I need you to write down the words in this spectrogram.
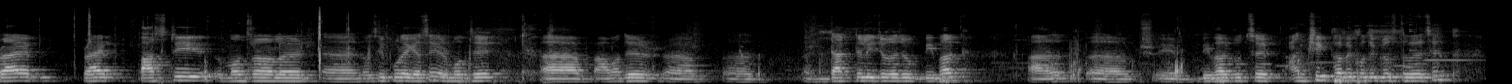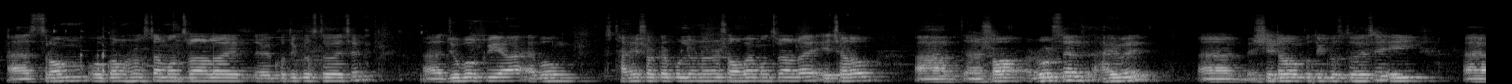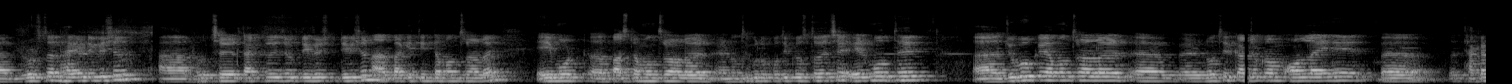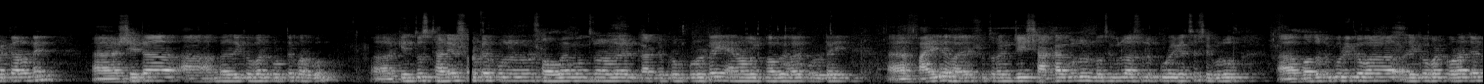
প্রায় প্রায় পাঁচটি মন্ত্রণালয়ের নথি পুড়ে গেছে। এর মধ্যে আমাদের ডাক টেলিযোগাযোগ বিভাগ বিভাগ হচ্ছে আংশিকভাবে ক্ষতিগ্রস্ত হয়েছে। শ্রম ও কর্মসংস্থান মন্ত্রণালয় ক্ষতিগ্রস্ত হয়েছে। যুব ক্রিয়া এবং স্থানীয় সরকার পল্লী সমবায় মন্ত্রণালয়, এছাড়াও রোডস অ্যান্ড হাইওয়ে সেটাও ক্ষতিগ্রস্ত হয়েছে। এই অ্যান্ড হাইওয়ে ডিভিশন আর হচ্ছে ডাক্তারিযোগ ডিভিশন আর বাকি তিনটা মন্ত্রণালয়। এই মোট পাঁচটা মন্ত্রণালয়ের নথিগুলো ক্ষতিগ্রস্ত হয়েছে। এর মধ্যে যুব ক্রিয়া মন্ত্রণালয়ের নথির কার্যক্রম অনলাইনে থাকার কারণে সেটা আমরা রিকভার করতে পারব। কিন্তু স্থানীয় সরকার পরিচালনা সমবায় মন্ত্রণালয়ের কার্যক্রম পুরোটাই অ্যানালগ ভাবে হয়, পুরোটাই ফাইলে হয়। সুতরাং যে শাখাগুলোর নথিগুলো আসলে পুড়ে গেছে, সেগুলো কতটুকু রিকভার রিকভার করা যাবে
